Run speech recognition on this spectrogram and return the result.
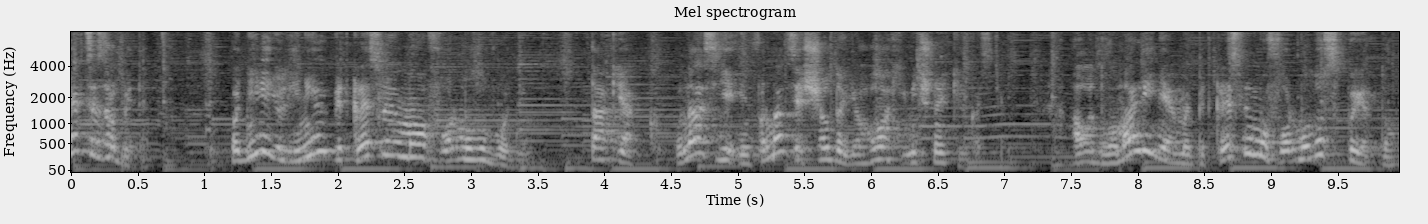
Як це зробити? Однією лінією підкреслюємо формулу водню, так як у нас є інформація щодо його хімічної кількості. А от двома лініями підкреслюємо формулу спирту,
